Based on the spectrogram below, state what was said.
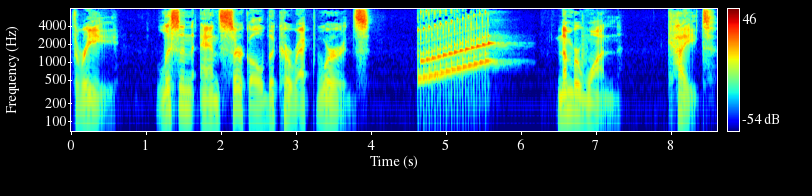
3. Listen and circle the correct words. Number 1. Kite.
